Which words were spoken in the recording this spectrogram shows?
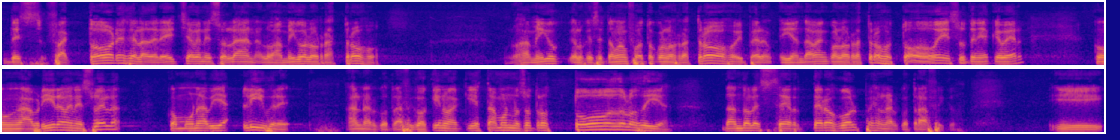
de factores de la derecha venezolana, los amigos de los rastrojos, los amigos, los que se toman fotos con los rastrojos y, y andaban con los rastrojos, todo eso tenía que ver con abrir a Venezuela como una vía libre al narcotráfico. Aquí no, aquí estamos nosotros todos los días dándole certeros golpes al narcotráfico. Y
